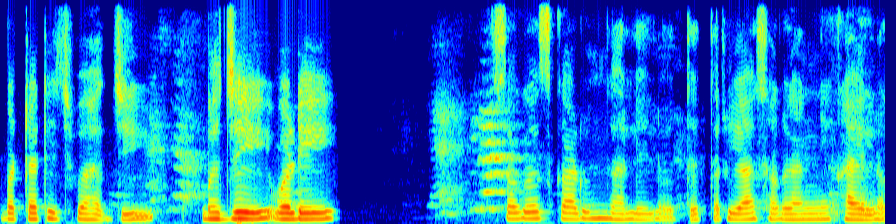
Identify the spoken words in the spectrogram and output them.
बटाट्याची भाजी भजे वडे सगळंच काढून झालेलं होतं तर या सगळ्यांनी खायला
